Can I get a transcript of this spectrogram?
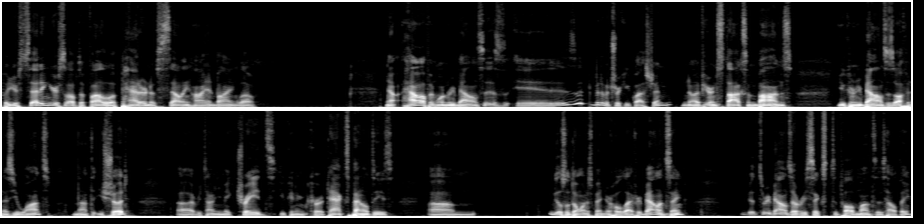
But you're setting yourself to follow a pattern of selling high and buying low. Now, how often one rebalances is a bit of a tricky question. You know, if you're in stocks and bonds, you can rebalance as often as you want. Not that you should. Uh, every time you make trades, you can incur tax penalties. Um, you also don't want to spend your whole life rebalancing. But to rebalance every six to 12 months is healthy.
